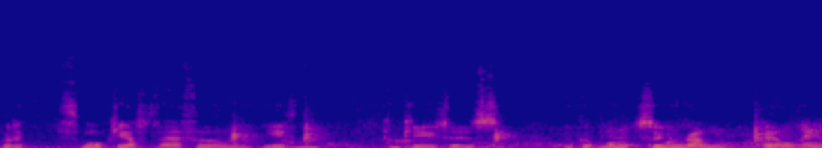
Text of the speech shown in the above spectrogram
We've got a small kiosk there for using computers. We've got one or two around the building.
